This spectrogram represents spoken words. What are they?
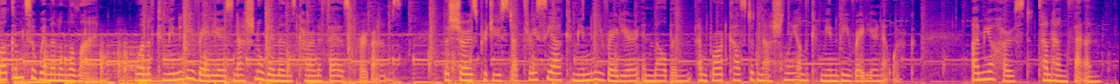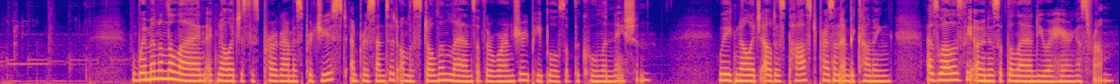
Welcome to Women on the Line, one of Community Radio's national women's current affairs programs. The show is produced at 3CR Community Radio in Melbourne and broadcasted nationally on the Community Radio Network. I'm your host, Tanhang Fan. Women on the Line acknowledges this program is produced and presented on the stolen lands of the Wurundjeri peoples of the Kulin Nation. We acknowledge elders past, present, and becoming, as well as the owners of the land you are hearing us from.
